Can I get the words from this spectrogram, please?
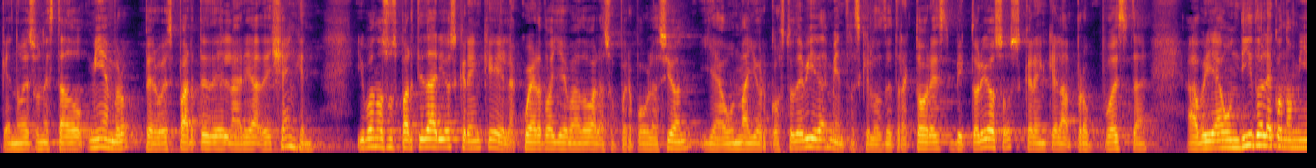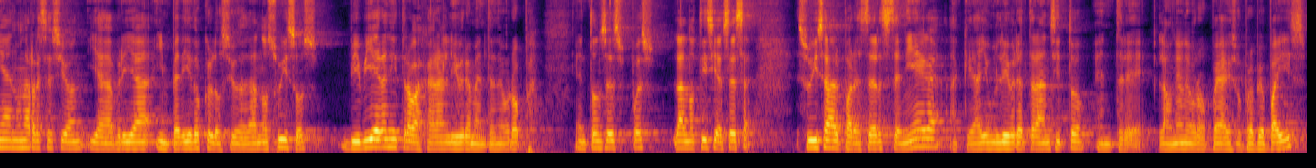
que no es un Estado miembro, pero es parte del área de Schengen. Y bueno, sus partidarios creen que el acuerdo ha llevado a la superpoblación y a un mayor costo de vida, mientras que los detractores victoriosos creen que la propuesta habría hundido la economía en una recesión y habría impedido que los ciudadanos suizos vivieran y trabajaran libremente en Europa. Entonces, pues la noticia es esa. Suiza al parecer se niega a que haya un libre tránsito entre la Unión Europea y su propio país.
